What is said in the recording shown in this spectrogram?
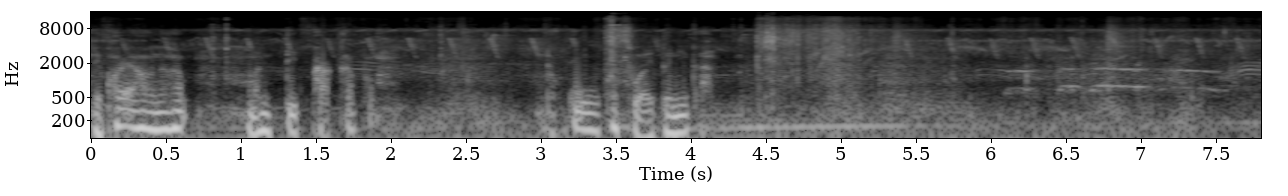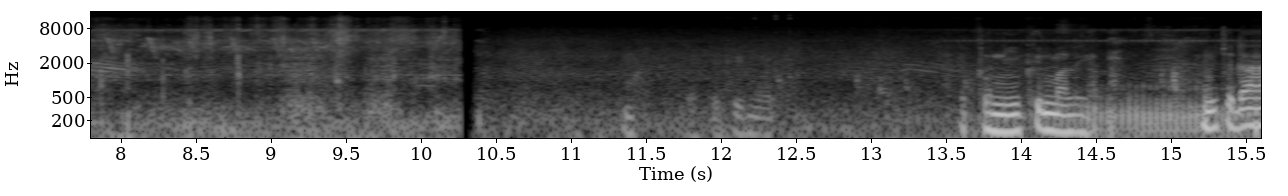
เดี๋ยวค่อยเอานะครับ มันติดผักครับผมเดี๋ยวกูก็สวยตัวนี้กันตัวนี้ขึ้นมาเลยครับรู้จะได้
